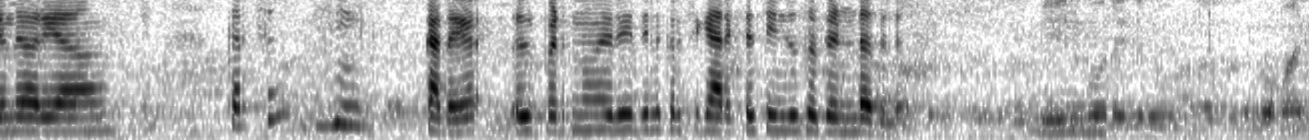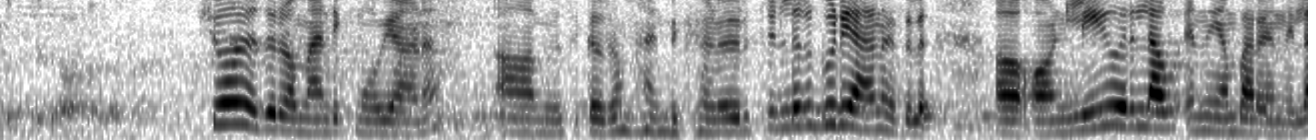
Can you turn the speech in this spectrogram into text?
എന്താ പറയുക കുറച്ച് കഥ ഉൾപ്പെടുത്തുന്ന രീതിയിൽ കുറച്ച് ക്യാരക്ടർ ചേഞ്ചസ് ഒക്കെ ഉണ്ട് അതിൽ പേര് പോലെ ഇതൊരു റൊമാന്റിക് ഷോ ഇത് റൊമാന്റിക് മൂവിയാണ് മ്യൂസിക്കൽ റൊമാന്റിക് ആണ്. ഒരു ത്രില്ലർ കൂടിയാണ് ഇതിൽ. ഓൺലി ഒരു ലവ് എന്ന് ഞാൻ പറയുന്നില്ല.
